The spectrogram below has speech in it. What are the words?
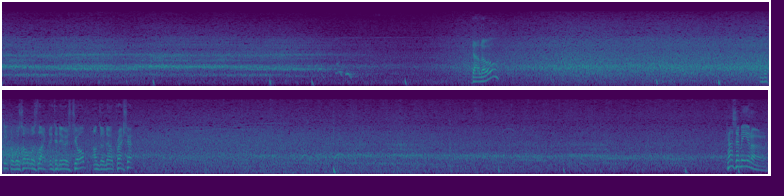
Dalot. The keeper was always likely to do his job under no pressure. Casemiro.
